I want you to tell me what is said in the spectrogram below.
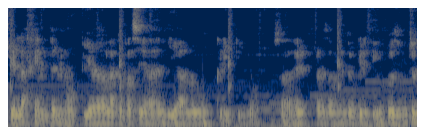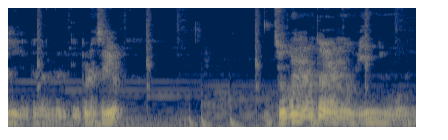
que la gente no pierda la capacidad del diálogo crítico, o sea, del pensamiento crítico. Pues muchos dicen pensamiento crítico, pero en serio, yo por lo menos todavía no vi ninguna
